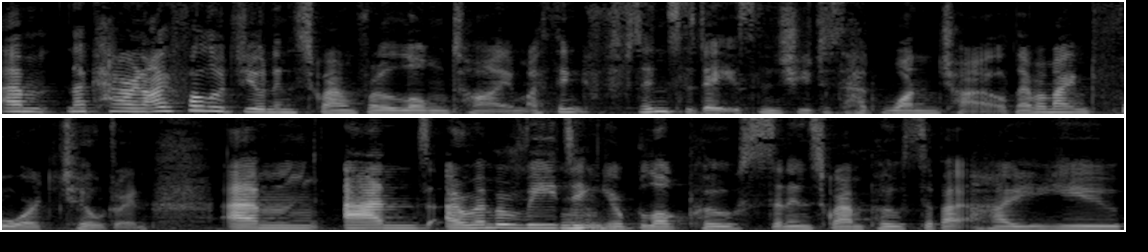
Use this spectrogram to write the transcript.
Um, now, Karen, I followed you on Instagram for a long time. I think since the date since you just had one child, never mind four children. Um, and I remember reading mm. your blog posts and Instagram posts about how you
